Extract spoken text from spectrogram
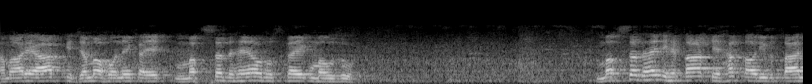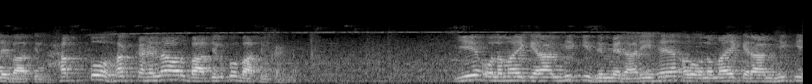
ہمارے آپ کے جمع ہونے کا ایک مقصد ہے اور اس کا ایک موضوع۔ مقصد ہے احقاق حق اور ابطال باطل۔ حق کو حق کہنا اور باطل کو باطل کہنا۔ یہ علماء کرام ہی کی ذمہ داری ہے اور علماء کرام ہی کی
